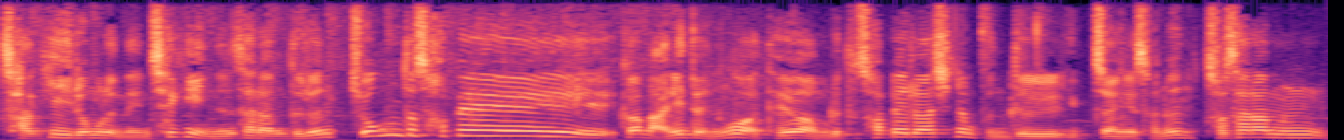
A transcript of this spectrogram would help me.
자기 이름으로 낸 책이 있는 사람들은 조금 더 섭외가 많이 되는 것 같아요. 아무래도 섭외를 하시는 분들 입장에서는 저 사람은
